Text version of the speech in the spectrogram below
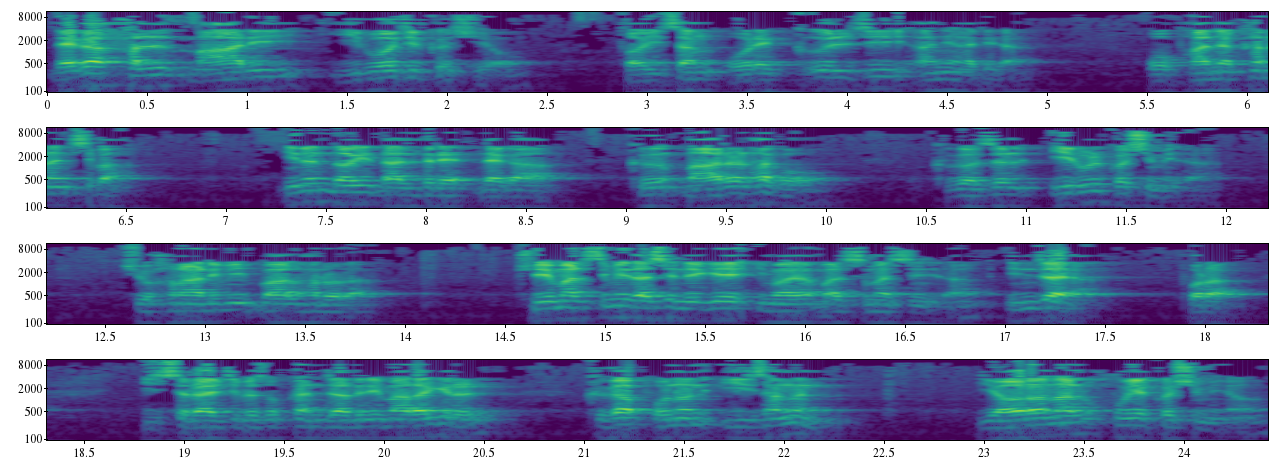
내가 할 말이 이루어질 것이요 더 이상 오래 끌지 아니하리라. 오 반역하는 집아 이는 너희 날들에 내가 그 말을 하고 그것을 이룰 것입니다. 주 하나님이 말하노라. 주의 말씀이 다시 내게 임하여 말씀하시니라. 인자야 보라 이스라엘 집에 속한 자들이 말하기를 그가 보는 이상은 여러 날 후의 것이며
